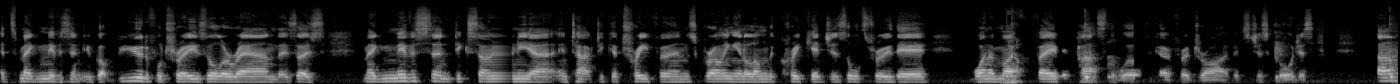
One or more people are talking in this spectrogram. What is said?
It's magnificent. You've got beautiful trees all around. There's those magnificent Dicksonia antarctica tree ferns growing in along the creek edges all through there. One of my favorite parts of the world to go for a drive. It's just gorgeous. Um,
